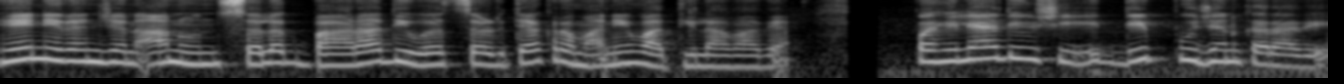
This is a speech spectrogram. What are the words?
हे निरंजन आणून सलग बारा दिवस चढत्या क्रमाने वाती लावाव्या. पहिल्या दिवशी दीपपूजन करावे.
